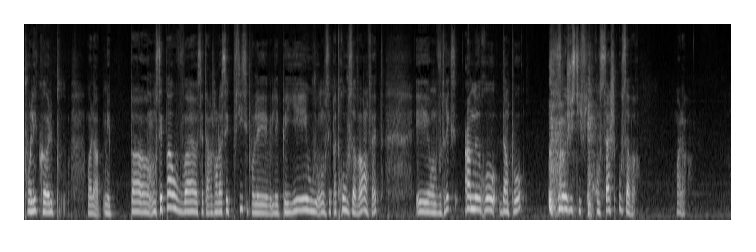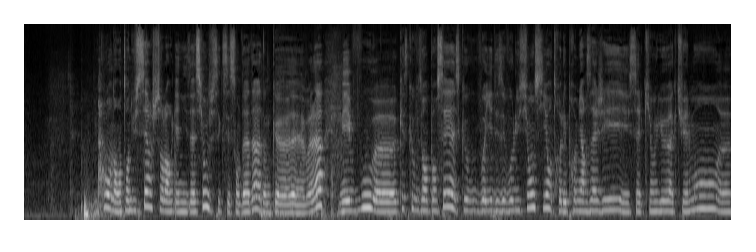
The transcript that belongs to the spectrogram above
pour l'école. Voilà. Mais pas, on ne sait pas où va cet argent-là. C'est si c'est pour les, payer ou on ne sait pas trop où ça va en fait. Et on voudrait que 1 euro d'impôt soit justifié, qu'on sache où ça va. Voilà. Du coup, on a entendu Serge sur l'organisation. Je sais que c'est son dada, donc euh, voilà. Mais vous, euh, qu'est-ce que vous en pensez? Est-ce que vous voyez des évolutions aussi entre les premières AG et celles qui ont lieu actuellement Euh,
